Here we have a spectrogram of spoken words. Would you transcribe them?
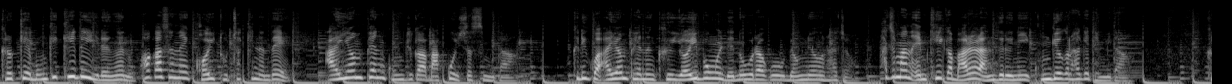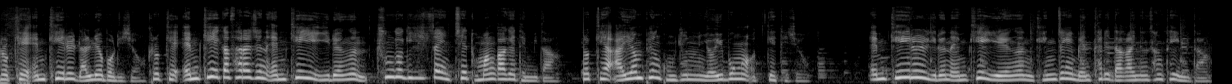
그렇게 몽키키드 일행은 화가산에 거의 도착했는데 아이언팬 공주가 막고 있었습니다. 그리고 아이언팬은 그 여의봉을 내놓으라고 명령을 하죠. 하지만 MK가 말을 안 들으니 공격을 하게 됩니다. 그렇게 MK를 날려버리죠. 그렇게 MK가 사라진 MK의 일행은 충격이 휩싸인 채 도망가게 됩니다. 그렇게 아이언팬 공주는 여의봉을 얻게 되죠. MK를 잃은 MK 일행은 굉장히 멘탈이 나가 있는 상태입니다.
